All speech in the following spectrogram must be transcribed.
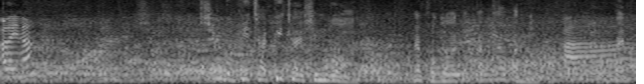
อะไรนะ 신부 피차 피차의 신부와 그냥 고등학교 딱 타고 갔니 อ่า 뺀판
